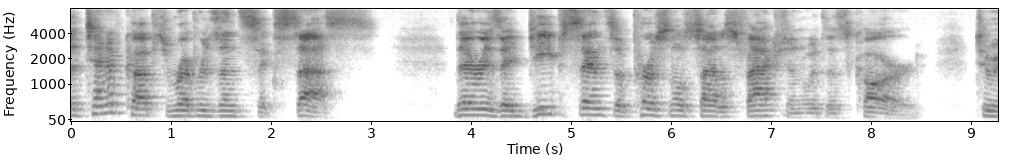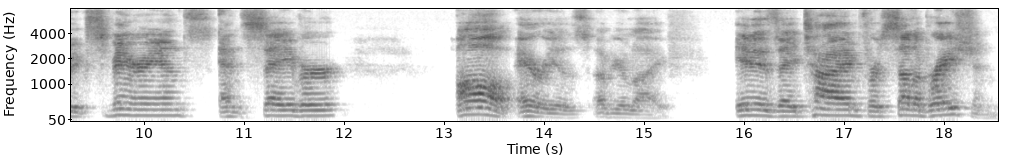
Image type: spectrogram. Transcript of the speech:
The Ten of Cups represents success there is a deep sense of personal satisfaction with this card to experience and savor all areas of your life. It is a time for celebration,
